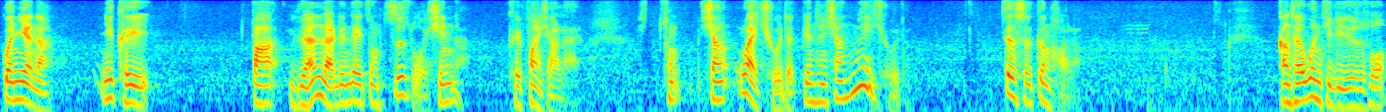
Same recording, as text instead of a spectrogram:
观念呢，你可以把原来的那种执着心呢，可以放下来，从向外求的变成向内求的，这是更好了。刚才问题里就是说，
